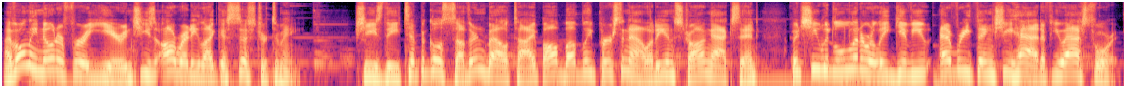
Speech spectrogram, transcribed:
I've only known her for a year and she's already like a sister to me. She's the typical Southern Belle type, all bubbly personality and strong accent, but she would literally give you everything she had if you asked for it.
